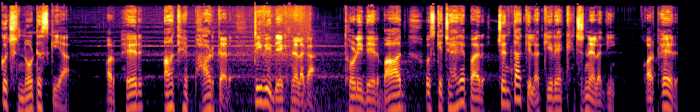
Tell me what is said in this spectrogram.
कुछ नोटिस किया और फिर आँखें फाड़कर टीवी देखने लगा। थोड़ी देर बाद उसके चेहरे पर चिंता की लकीरें खिंचने लगी और फिर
